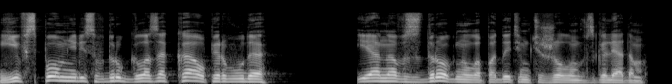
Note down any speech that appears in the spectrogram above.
Ей вспомнились вдруг глаза Каупервуда, и она вздрогнула под этим тяжелым взглядом.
